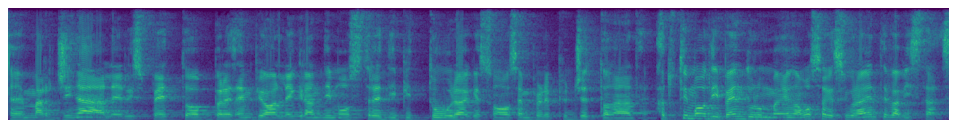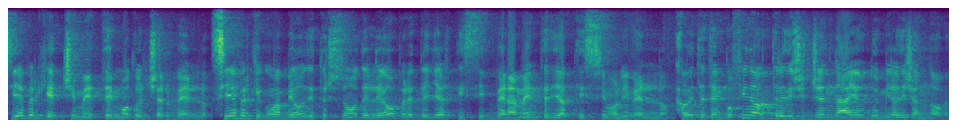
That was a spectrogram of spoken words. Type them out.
eh, marginale rispetto per esempio alle grandi mostre di pittura che sono sempre le più gettonate. A tutti i modi Pendulum è una mostra che sicuramente va vista sia perché ci mette in moto il cervello, sia perché come abbiamo detto ci sono delle opere e degli artisti veramente di altissimo livello. Avete tempo fino al 13 gennaio 2019,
